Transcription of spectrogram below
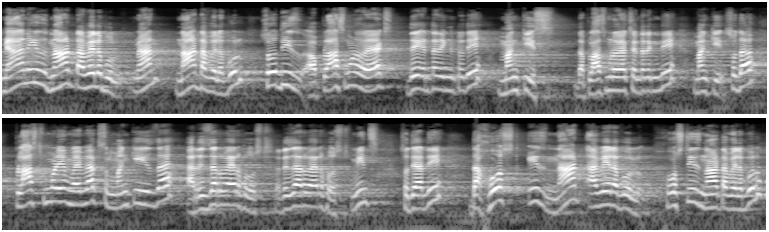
man is not available man not available. So these uh, plasmodium vivax they entering into the monkeys. The plasmodium vivax entering the monkey. So the plasmodium vivax monkey is the reservoir host reservoir host means so they are the the host is not available. Host is not available.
